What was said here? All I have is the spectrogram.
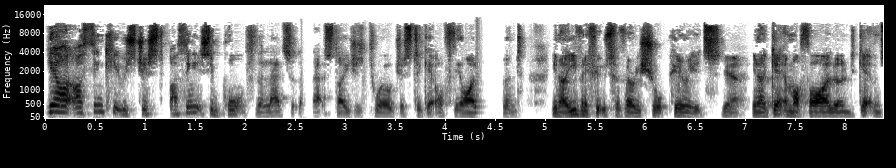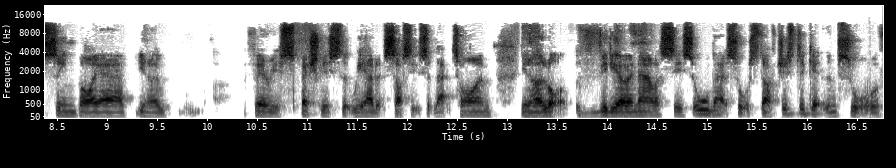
Yeah, I think it was just. I think it's important for the lads at that stage as well, just to get off the island. You know, even if it was for very short periods. Yeah. You know, get them off island, get them seen by our, you know, various specialists that we had at Sussex at that time. You know, a lot of video analysis, all that sort of stuff, just to get them sort of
